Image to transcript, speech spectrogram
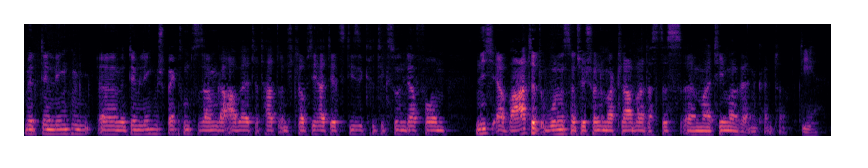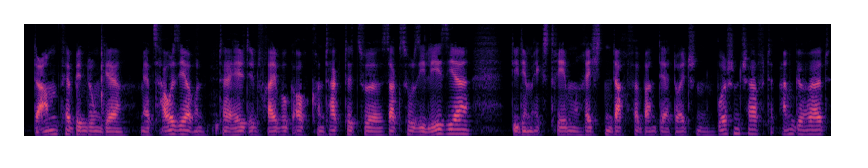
mit, den linken, äh, mit dem linken Spektrum zusammengearbeitet hat. Und ich glaube, sie hat jetzt diese Kritik so in der Form nicht erwartet, obwohl uns natürlich schon immer klar war, dass das äh, mal Thema werden könnte. Die Damenverbindung der Merzhausia unterhält in Freiburg auch Kontakte zur Saxo-Silesia, die dem extremen rechten Dachverband der deutschen Burschenschaft angehört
